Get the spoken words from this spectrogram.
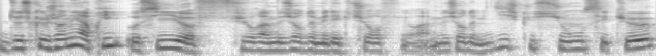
de ce que j'en ai appris aussi au fur et à mesure de mes lectures, au fur et à mesure de mes discussions, c'est que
